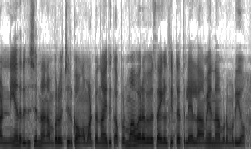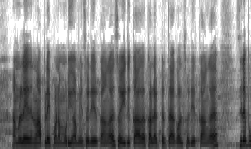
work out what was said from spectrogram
பண்ணி அந்த ரெஜிஸ்டர் நம்பர் வச்சுருக்கவங்க மட்டும்தான். இதுக்கப்புறமா வர விவசாயிகள் திட்டத்தில் எல்லாமே என்ன பண்ண முடியும்? நம்மளால் எதனால் அப்ளை பண்ண முடியும் அப்படின்னு சொல்லியிருக்காங்க. ஸோ இதுக்காக கலெக்டர் தகவல் சொல்லியிருக்காங்க. சிறப்பு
